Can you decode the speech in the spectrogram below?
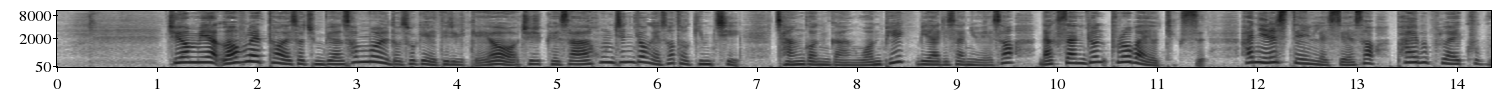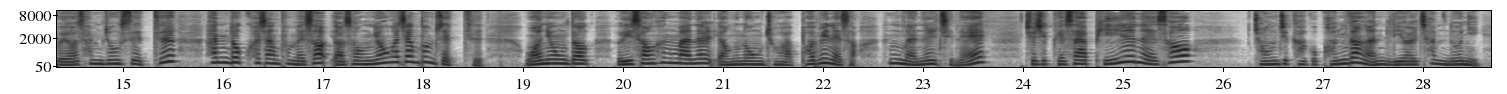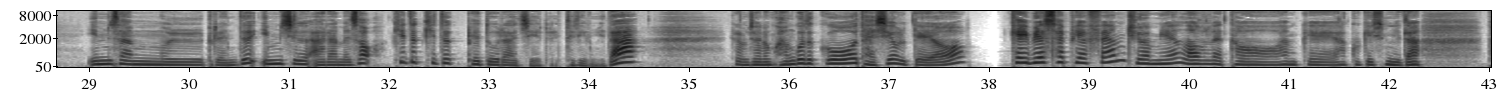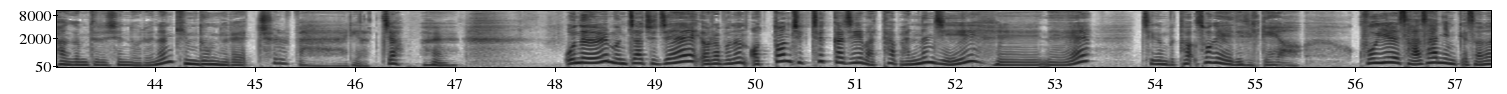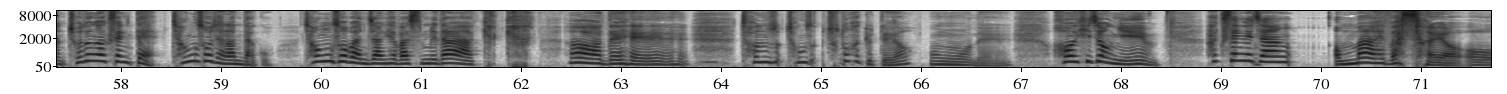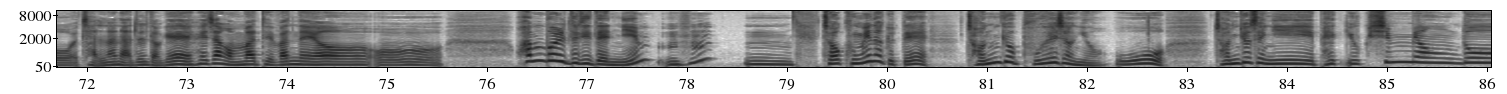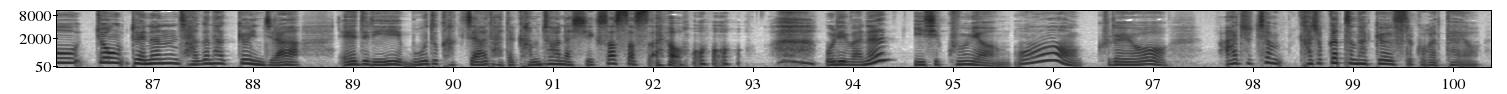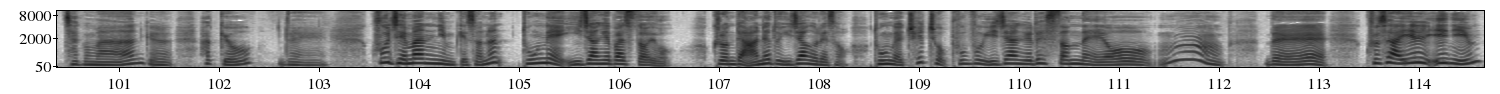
주현미의 러브레터에서 준비한 선물도 소개해 드릴게요. 주식회사 홍진경에서 더 김치, 장건강 one pick 미아리산유에서 낙산균 프로바이오틱스, 한일 스테인레스에서 five ply cookware 3종 세트, 한독 화장품에서 여성용 화장품 세트, 원용덕 의성 흑마늘 영농조합 법인에서 흑마늘 진액, 주식회사 비엔에서 정직하고 건강한 real 참노니, 임산물 브랜드 임실아람에서 키득키득 배도라지를 드립니다. 그럼 저는 광고 듣고 다시 올게요. KBS Happy FM 주현미의 러브레터 함께 하고 계십니다. 방금 들으신 노래는 김동률의 출발이었죠. 오늘 문자 주제 여러분은 어떤 직책까지 맡아봤는지 네 지금부터 소개해 드릴게요. 9144님께서는 초등학생 때 청소 잘한다고 청소 반장 해봤습니다. 캬캬. 아, 네. 청소, 청소, 초등학교 때요? 어, 네. 허희정님, 학생회장 엄마 해봤어요. 어, 잘난 아들 덕에 회장 엄마 돼봤네요. 어, 환불들이대님, 음흠, 음, 저 국민학교 때 전교 부회장이요. 오, 전교생이 160명도 좀 되는 작은 학교인지라 애들이 모두 각자 다들 감초 하나씩 썼었어요. 우리 반은 29명. 오, 그래요. 아주 참 가족 같은 학교였을 것 같아요. 자그마한 그 학교. 네. 구재만님께서는 동네 이장해봤어요. 그런데 아내도 이장을 해서 동네 최초 부부 이장을 했었네요. 음, 네. 9412님,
